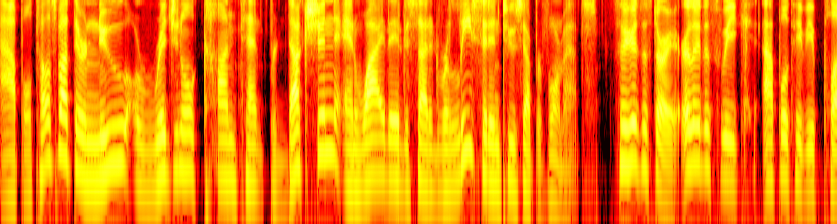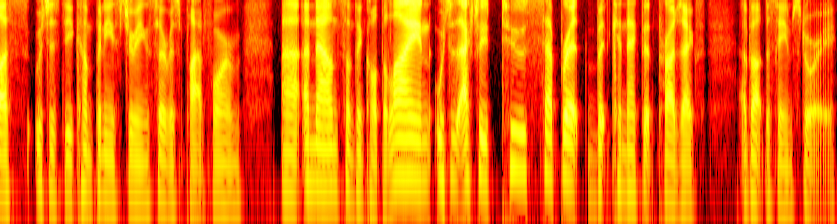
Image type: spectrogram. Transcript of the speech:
Apple. Tell us about their new original content production and why they decided to release it in two separate formats. So here's the story. Earlier this week, Apple TV Plus, which is the company's streaming service platform, uh, announced something called The Line, which is actually two separate but connected projects about the same story.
